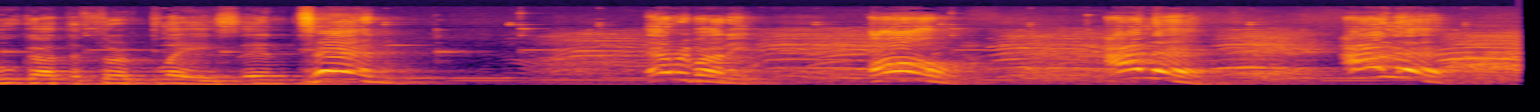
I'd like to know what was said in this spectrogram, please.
who got the third place. In 10. Everybody. All. Alle. Alle.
